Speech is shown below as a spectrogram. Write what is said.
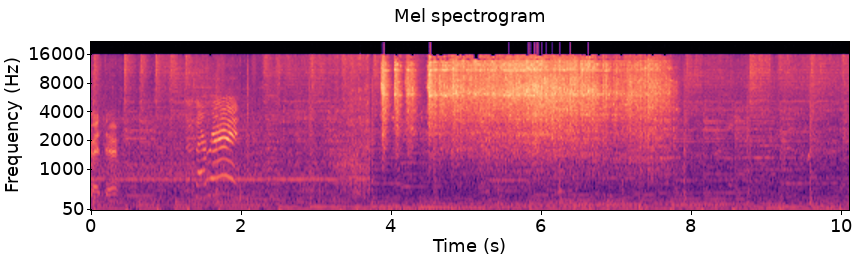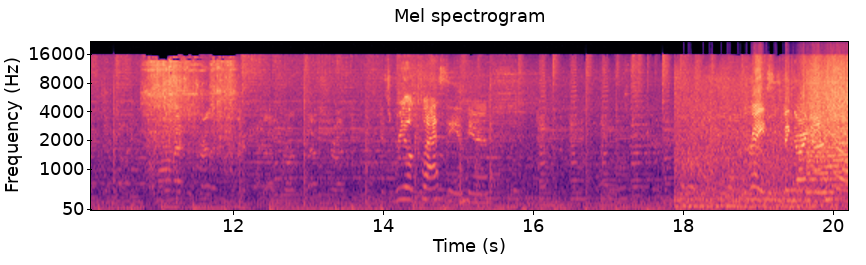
Right there. It's real classy in here. The race has been going on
